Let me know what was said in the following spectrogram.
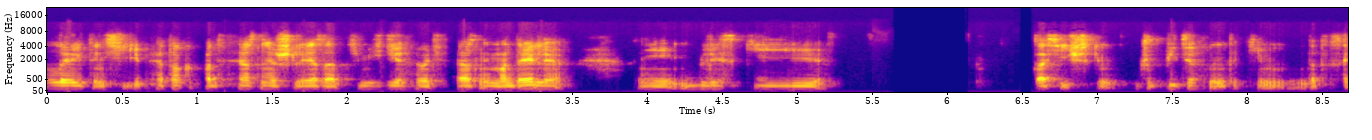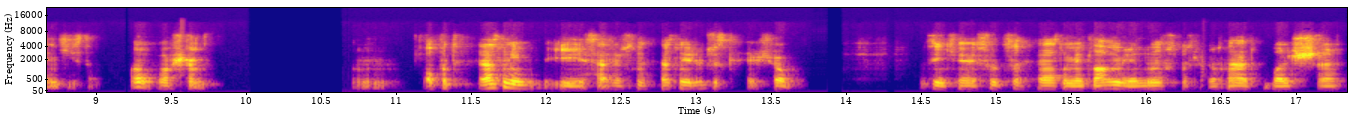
latency и про то, как под разные железо оптимизировать разные модели, они близки классическим джупитерным таким дата-сайентистам. Ну, в общем, опыт разный, и, соответственно, разные люди, скорее всего, заинтересуются разными главами, ну, в смысле, узнают больше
